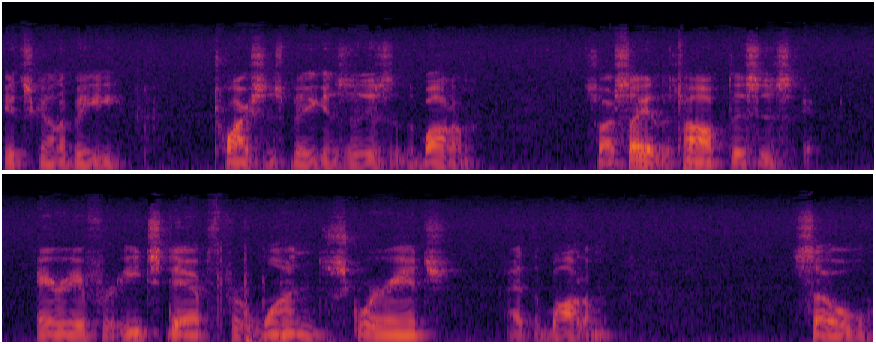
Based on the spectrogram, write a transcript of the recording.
it's going to be twice as big as it is at the bottom. So I say at the top, this is area for each depth for one square inch at the bottom. So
